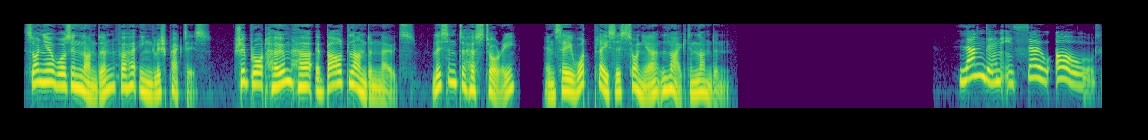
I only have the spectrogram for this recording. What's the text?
Sonia was in London for her English practice. She brought home her About London notes, listened to her story, and say what places Sonia liked in London. London is so old.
